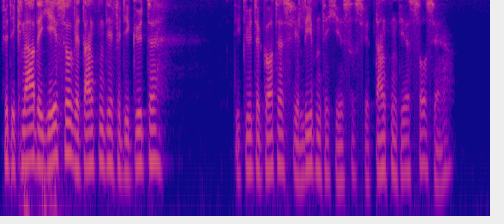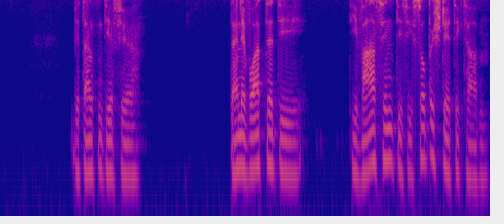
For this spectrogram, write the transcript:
für die Gnade Jesu, wir danken dir für die Güte, die Güte Gottes, wir lieben dich, Jesus, wir danken dir so sehr. Wir danken dir für deine Worte, die, die wahr sind, die sich so bestätigt haben.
